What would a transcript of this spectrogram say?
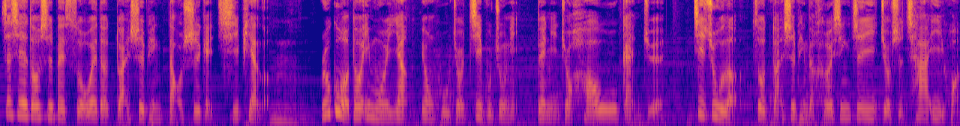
这些都是被所谓的短视频导师给欺骗了。嗯，如果都一模一样，用户就记不住你，对你就毫无感觉。记住了，做短视频的核心之一就是差异化。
